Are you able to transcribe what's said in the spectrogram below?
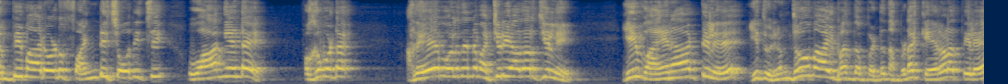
എം പിമാരോട് ഫണ്ട് ചോദിച്ച് വാങ്ങേണ്ടേ? ഒക്കെ പോട്ടെ. അതേപോലെ തന്നെ മറ്റൊരു യാഥാർത്ഥ്യമല്ലേ ഈ വയനാട്ടിൽ ഈ ദുരന്തവുമായി ബന്ധപ്പെട്ട് നമ്മുടെ കേരളത്തിലെ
